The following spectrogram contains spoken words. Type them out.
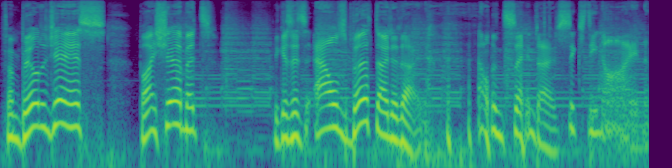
from Bill to Jess by Sherbet, because it's Al's birthday today. Alan Sandow, 69.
